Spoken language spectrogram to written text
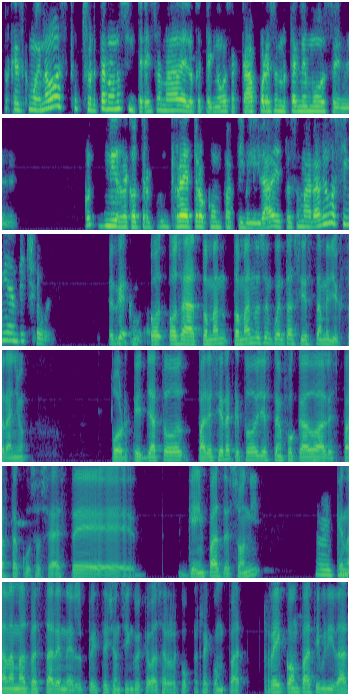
Porque es como, no, es que pues, ahorita no nos interesa nada de lo que tengamos acá, por eso no tenemos el ni retrocompatibilidad y todo eso, madre. Algo así me han dicho, güey. Es que, o, sea, tomando eso en cuenta, sí está medio extraño. Porque ya todo, pareciera que todo ya está enfocado al Spartacus. O sea, este Game Pass de Sony, que nada más va a estar en el PlayStation 5 y que va a ser recompatibilidad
